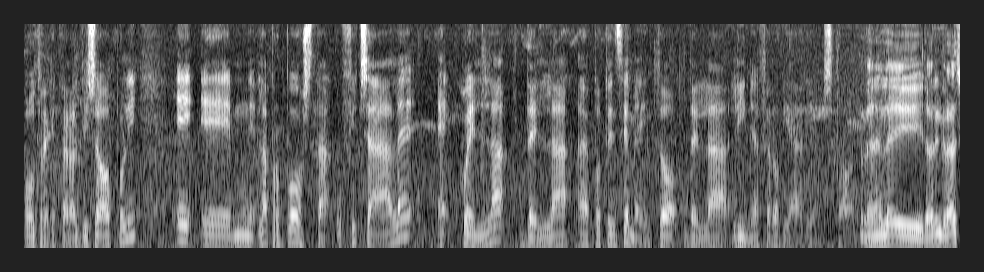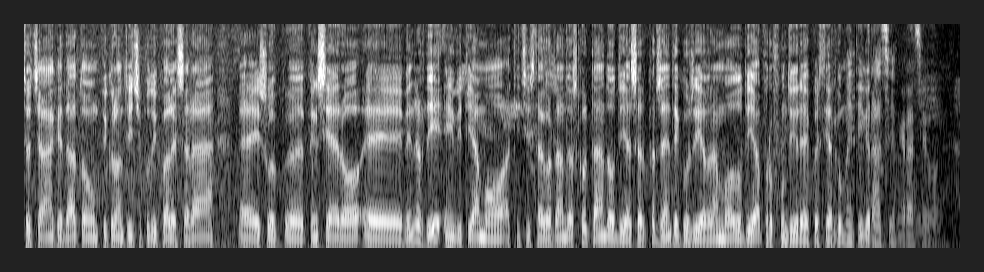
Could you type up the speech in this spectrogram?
oltre che per Alvisopoli. E ehm, la proposta ufficiale è quella del eh, potenziamento della linea ferroviaria storica. Bene, lei la ringrazio, ci ha anche dato un piccolo anticipo di quale sarà eh, il suo eh, pensiero eh, venerdì e invitiamo a chi ci sta guardando e ascoltando di essere presente così avrà modo di approfondire questi argomenti. Grazie. Grazie a voi.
